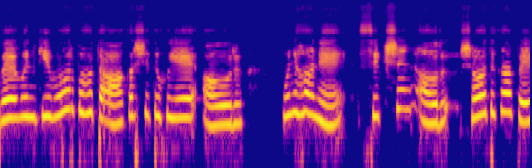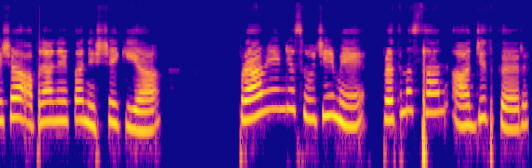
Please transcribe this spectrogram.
वे उनकी ओर बहुत आकर्षित हुए और उन्होंने शिक्षण और शोध का पेशा अपनाने का निश्चय किया। प्रावीण्य सूची में प्रथम स्थान अर्जित कर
